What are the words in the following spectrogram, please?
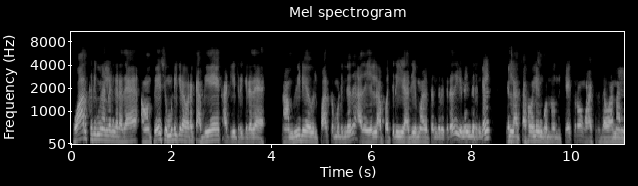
வார் கிரிமினலுங்கிறத அவன் பேசி முடிக்கிற வரைக்கும் அப்படியே காட்டிக்கிட்டு இருக்கிறத நாம் வீடியோவில் பார்க்க முடிந்தது. அதை எல்லா பத்திரிகையும் அதிகமாக தந்திருக்கிறது. இணைந்திருங்கள். எல்லா தகவலையும் கொண்டு வந்து சேர்க்கிறோம் வாக்குறதவானால்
